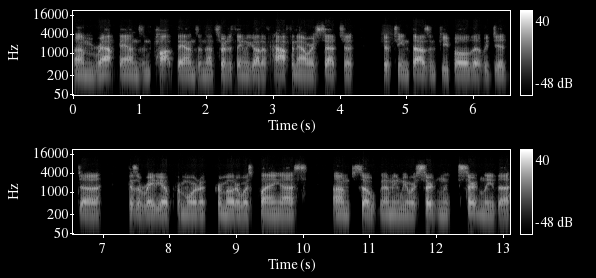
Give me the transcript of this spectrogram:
um, rap bands and pop bands and that sort of thing. We got a half an hour set to fifteen thousand people that we did. Uh, because a radio promoter promoter was playing us. Um, so I mean, we were certainly certainly the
